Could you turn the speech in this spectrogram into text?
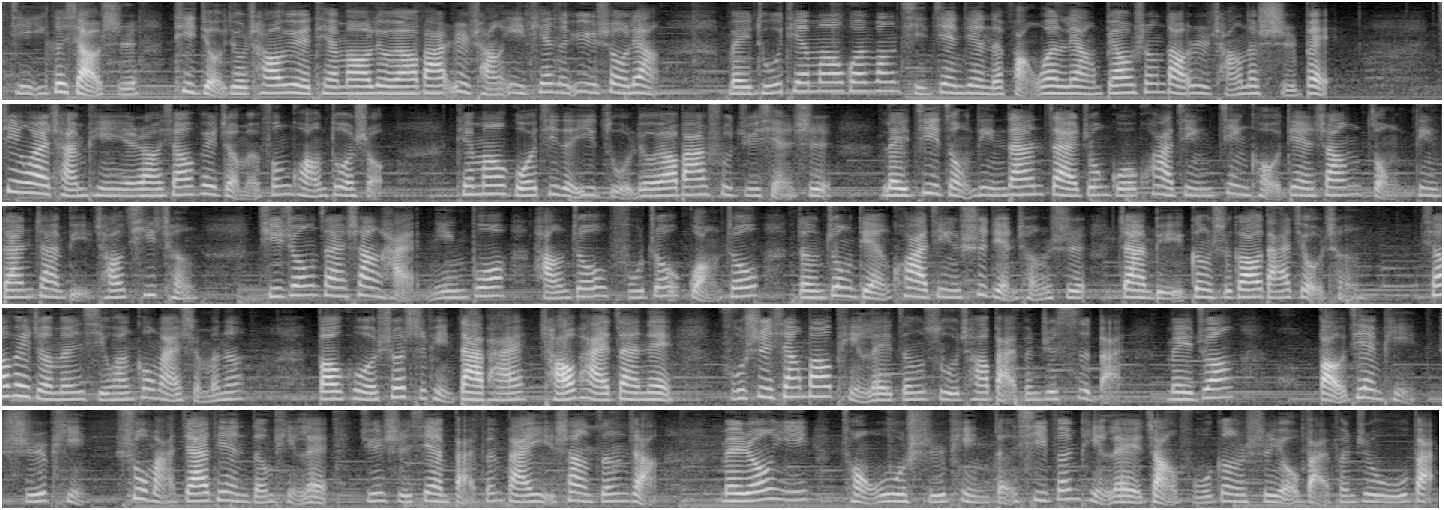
仅一个小时，T9 就超越天猫六幺八日常一天的预售量，美图天猫官方旗舰店的访问量飙升到日常的十倍。境外产品也让消费者们疯狂剁手。天猫国际的一组六幺八数据显示，累计总订单在中国跨境进口电商总订单占比超七成，其中在上海、宁波、杭州、福州、广州等重点跨境试点城市占比更是高达九成。消费者们喜欢购买什么呢？包括奢侈品大牌、潮牌在内，服饰箱包品类增速超百分之四百，美妆、保健品、食品、数码家电等品类均实现百分百以上增长，美容仪、宠物食品等细分品类涨幅更是有百分之五百。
